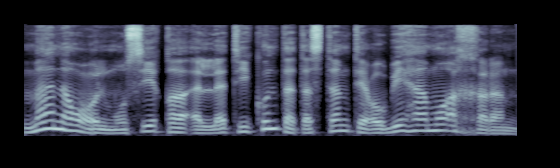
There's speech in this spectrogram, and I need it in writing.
ما نوع الموسيقى التي كنت تستمتع بها مؤخرا؟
